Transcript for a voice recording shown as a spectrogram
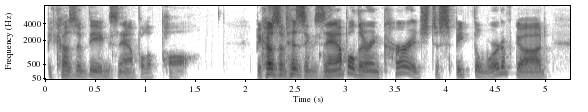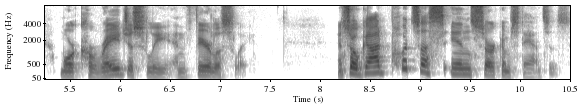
because of the example of Paul. Because of his example, they're encouraged to speak the word of God more courageously and fearlessly. And so God puts us in circumstances.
